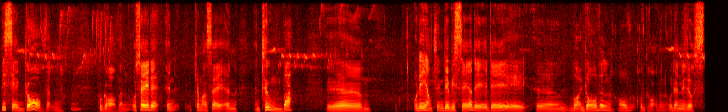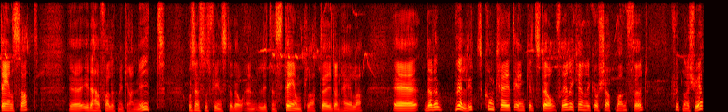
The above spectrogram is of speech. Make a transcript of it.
Vi ser gaveln mm. på graven och så är det en, kan man säga en, en tumba. Eh, och det är egentligen det vi ser det, det är eh, bara gaveln av, av graven och den är då stensatt eh, i det här fallet med granit och sen så finns det då en liten stenplatta i den hela eh, där det väldigt konkret enkelt står Fredrik Henrik av Chapman född 1721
